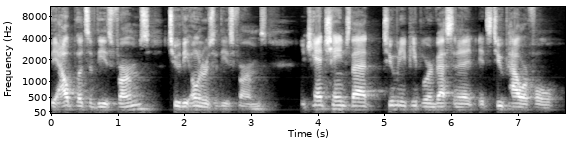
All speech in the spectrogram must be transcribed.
the outputs of these firms to the owners of these firms. You can't change that. Too many people are invested in it. It's too powerful.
